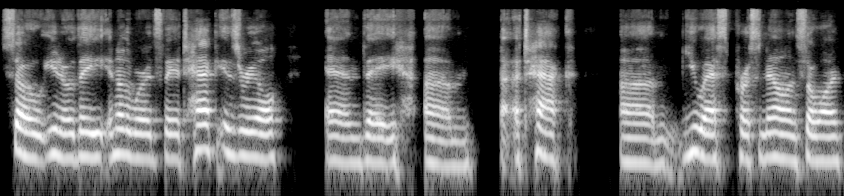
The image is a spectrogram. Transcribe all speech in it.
so, you know, they, in other words, they attack Israel and they um, attack um, U.S. personnel and so on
